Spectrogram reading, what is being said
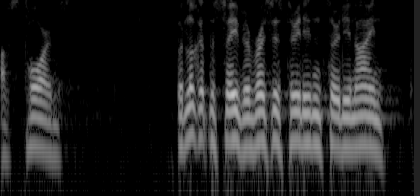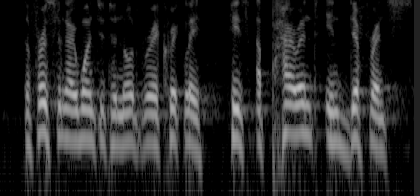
of storms. But look at the Savior, verses 30 and 39. The first thing I want you to note very quickly his apparent indifference.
